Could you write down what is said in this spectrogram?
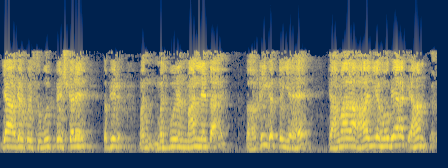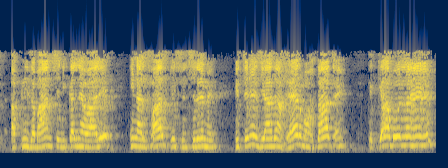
یا اگر کوئی ثبوت پیش کرے، تو پھر مجبوراً مان لیتا ہے۔ تو حقیقت تو یہ ہے کہ ہمارا حال یہ ہو گیا کہ ہم اپنی زبان سے نکلنے والے ان الفاظ کے سلسلے میں اتنے زیادہ غیر محتاط ہیں کہ کیا بول رہے ہیں؟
